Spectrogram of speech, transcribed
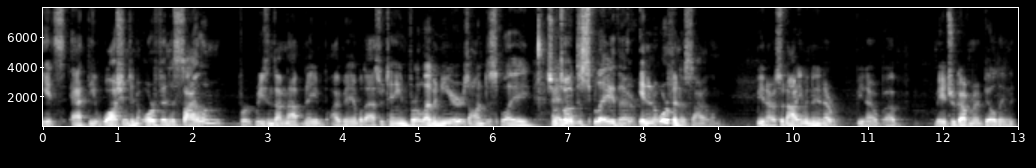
It's at the Washington Orphan Asylum for reasons I'm not been able, I've been able to ascertain for eleven years on display. So it's on display there. in an orphan asylum, you know, so not even in a you know a major government building.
